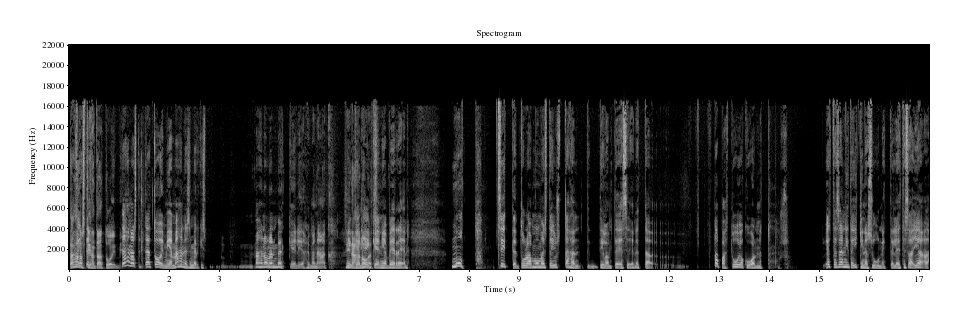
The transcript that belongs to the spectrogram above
Tähän sitten- astihan tämä toimii. Tähän asti tämä toimii ja mähän esimerkiksi, mähän olen mökkeilijä hyvänä aikaa. Sinähän olet. henkeen ja vereen. Mutta sitten tullaan mun mielestä just tähän ti- tilanteeseen, että ö, tapahtuu joku onnettomuus. Että sä niitä ikinä suunnittele. Että sä, ja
